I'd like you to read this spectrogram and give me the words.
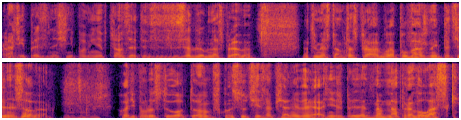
raczej prezydent się nie powinien wtrącać, to jest za drobna sprawa. Natomiast tamta sprawa była poważna i precedensowa. Chodzi po prostu o to, w Konstytucji jest napisane wyraźnie, że prezydent ma, ma prawo łaski.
